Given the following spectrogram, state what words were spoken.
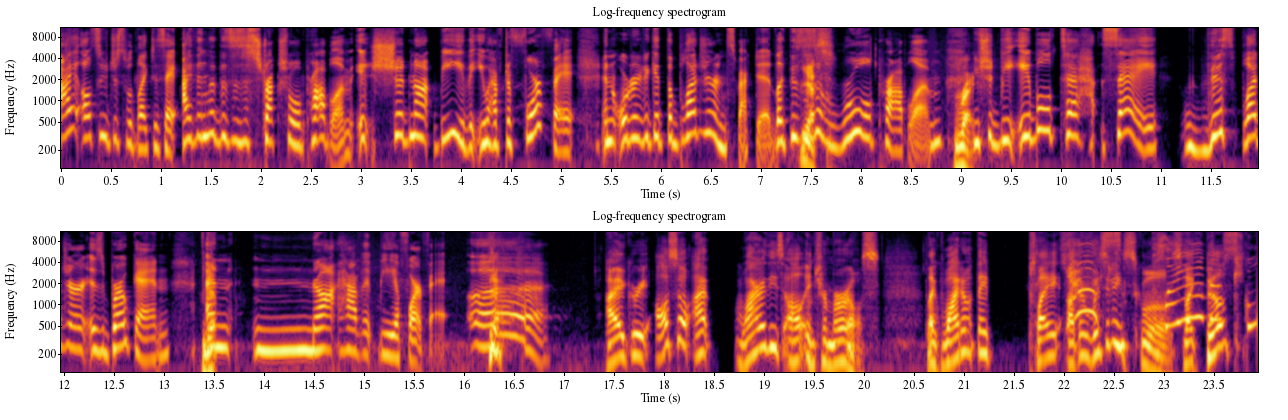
I also just would like to say, I think that this is a structural problem. It should not be that you have to forfeit in order to get the bludger inspected. Like, this Yes. is a rule problem. Right. You should be able to ha- say, this bludger is broken and not have it be a forfeit. Ugh. I agree. Also, I why are these all intramurals? Like, why don't they play other Yes, wizarding schools? like, build. schools.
